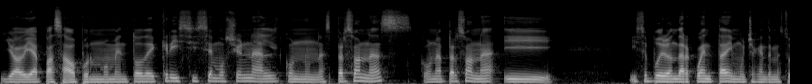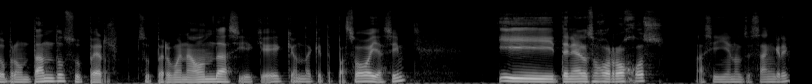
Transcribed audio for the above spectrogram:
yo había pasado por un momento de crisis emocional con unas personas, con una persona, y, y se pudieron dar cuenta y mucha gente me estuvo preguntando, súper, súper buena onda, así que, ¿qué onda? ¿Qué te pasó? Y así. Y tenía los ojos rojos, así llenos de sangre,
